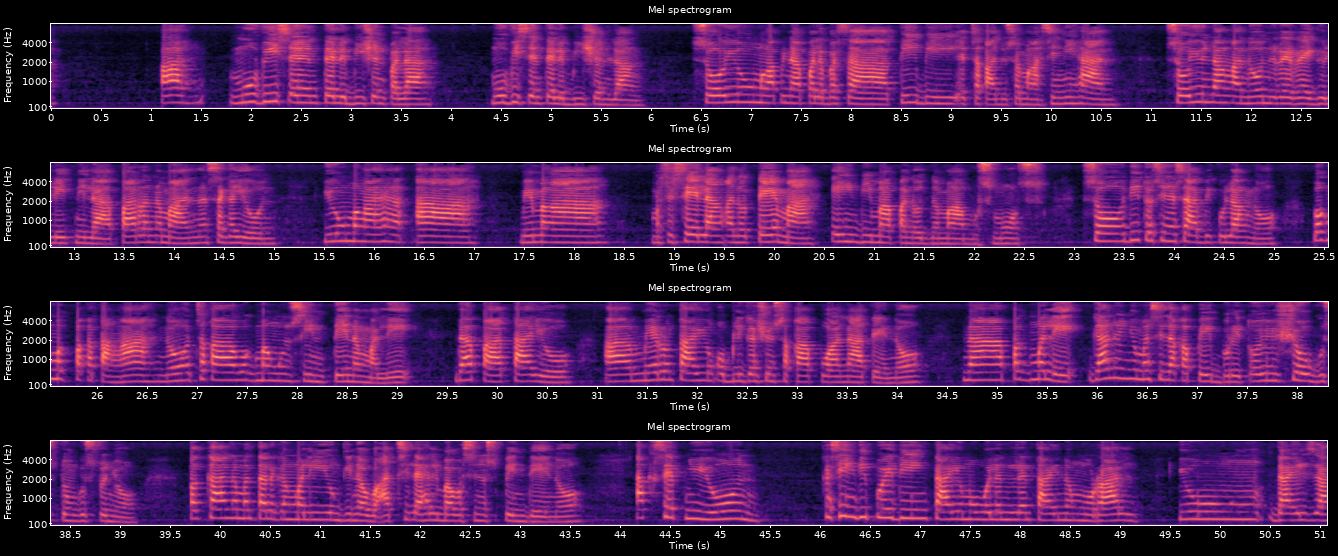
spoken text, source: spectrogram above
Ah, movies and television pala. Movies and television lang. So, yung mga pinapalabas sa TV at saka doon sa mga sinihan. So, yun ang ano, nire-regulate nila para naman na sa gayon, yung mga, ah, may mga masiselang ano, tema, eh hindi mapanood ng mga musmos. So, dito sinasabi ko lang, no, wag magpakatanga, no, at saka wag mangunsinte ng mali. Dapat tayo, ah, meron tayong obligasyon sa kapwa natin, no, na pag mali, gano'n nyo man sila ka-favorite o yung show gustong gusto nyo. Pagka naman talagang mali yung ginawa at sila halimbawa sinuspende, no, accept nyo yun. Kasi hindi pwedeng tayo mawalan lang tayo ng moral. Yung dahil sa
